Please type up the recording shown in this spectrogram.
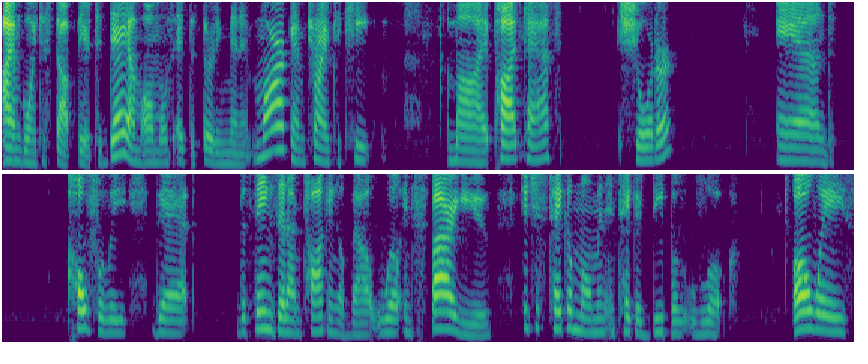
I am going to stop there today. I'm almost at the 30 minute mark. I'm trying to keep my podcast shorter and hopefully that the things that I'm talking about will inspire you to just take a moment and take a deeper look. Always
